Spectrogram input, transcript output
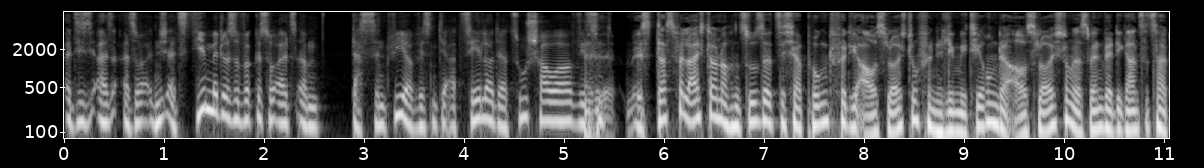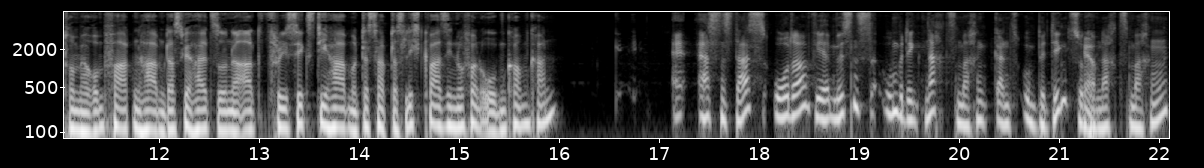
äh, also nicht als Stilmittel, so wirklich so als ähm, das sind wir. Wir sind der Erzähler, der Zuschauer. Wir sind ist das vielleicht auch noch ein zusätzlicher Punkt für die Ausleuchtung, für eine Limitierung der Ausleuchtung, dass wenn wir die ganze Zeit drum herumfahrten haben, dass wir halt so eine Art 360 haben und deshalb das Licht quasi nur von oben kommen kann? Erstens das, oder wir müssen es unbedingt nachts machen, ganz unbedingt sogar ja. nachts machen,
